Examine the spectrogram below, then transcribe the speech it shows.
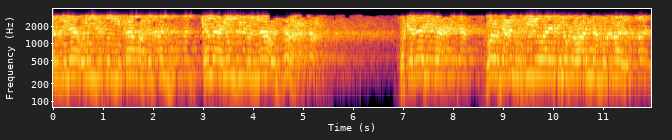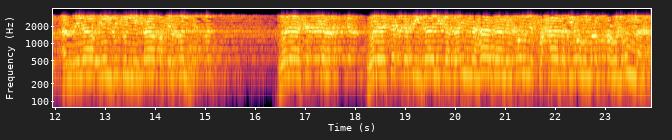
الغناء ينبت النفاق في القلب كما ينبت الماء الزرع. وكذلك ورد عنه في رواية أخرى أنه قال الغناء ينبت النفاق في القلب. ولا شك ولا شك في ذلك فإن هذا من قول الصحابة وهم أفقه الأمة.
